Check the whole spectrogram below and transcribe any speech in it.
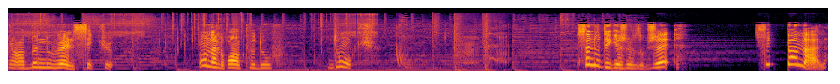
Alors, la bonne nouvelle, c'est que on a le droit à un peu d'eau. Donc, ça nous dégage nos objets. C'est pas mal.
